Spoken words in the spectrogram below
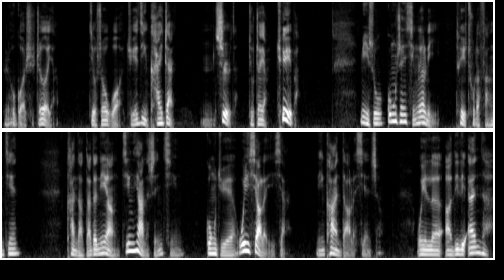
如果是这样，就说我决定开战。嗯，是的。就这样去吧。秘书躬身行了礼，退出了房间。看到达德尼昂惊讶的神情，公爵微笑了一下。您看到了，先生。为了奥地利安娜，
